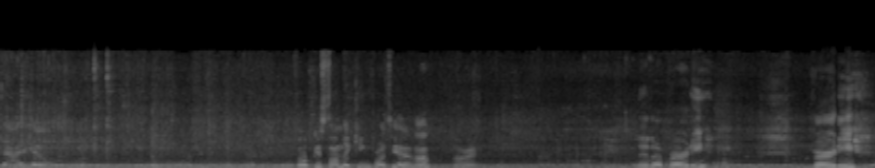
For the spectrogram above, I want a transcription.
Daddy-o. Focus on the king tortilla, huh? All right. Little birdie. Verdi.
